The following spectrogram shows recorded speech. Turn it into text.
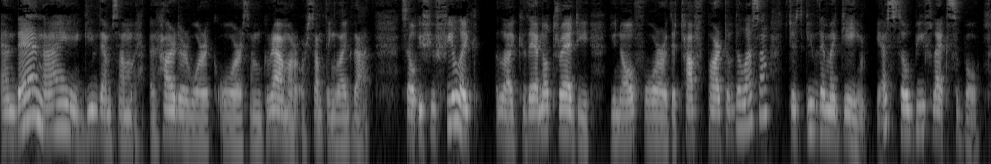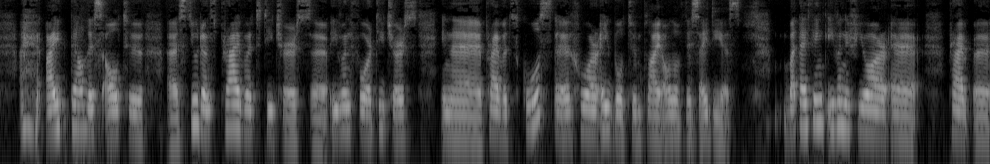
and then I give them some uh, harder work or some grammar or something like that. So if you feel like like they are not ready you know for the tough part of the lesson just give them a game yes so be flexible I, I tell this all to uh, students private teachers uh, even for teachers in uh, private schools uh, who are able to imply all of these ideas. But i think even if you are a uh,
